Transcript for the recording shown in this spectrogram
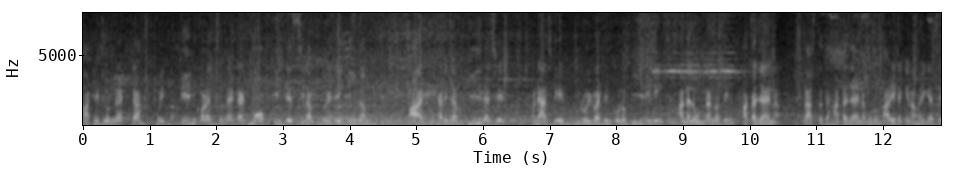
মাঠের জন্য একটা, ওই ক্লিন করার জন্য একটা মপ কিনতে এসেছিলাম, তো এটাই কিনলাম। আর এখানে যা ভিড় আছে মানে আজকে রবিবার দিন কোনো ভিড়ই নেই, আর নাহলে অন্যান্য দিন থাকা যায় না, রাস্তাতে হাঁটা যায় না পুরো আর এটা কেনা হয়ে গেছে।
